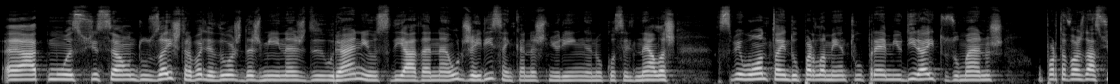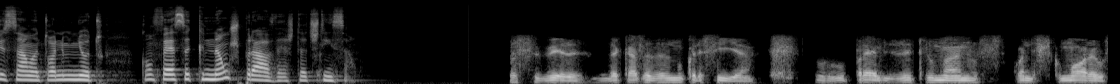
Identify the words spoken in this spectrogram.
A ATMO, Associação dos Ex-Trabalhadores das Minas de Urânio, sediada na Urgeiriça, em Canas Senhorim, no Conselho de Nelas, recebeu ontem do Parlamento o Prémio Direitos Humanos. O porta-voz da Associação, António Minhoto, confessa que não esperava esta distinção. Receber da Casa da Democracia o Prémio de Direitos Humanos quando se comemora o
